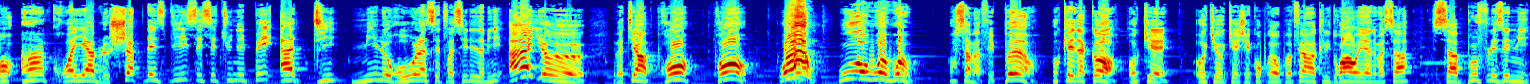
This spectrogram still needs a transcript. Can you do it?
en incroyable sharpness 10 et c'est une épée à 10 000 euros là cette fois-ci les amis. Aïe Bah tiens, prends, prends Waouh Wow, wow, wow Oh ça m'a fait peur Ok d'accord, ok. Ok, ok, j'ai compris, on peut faire un clic droit, regardez-moi ça. Ça bouffe les ennemis.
